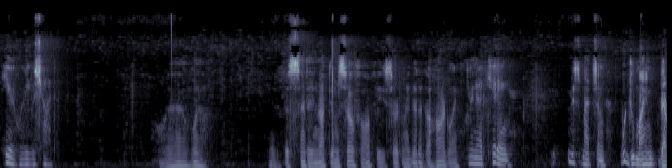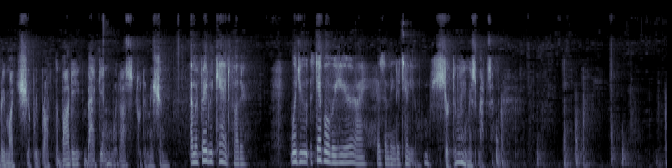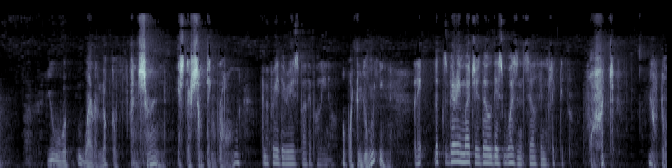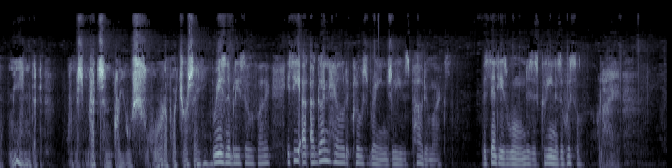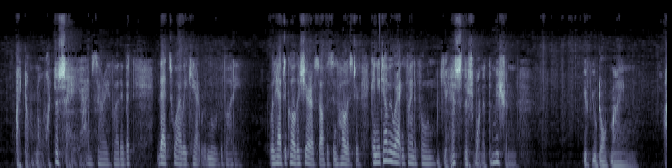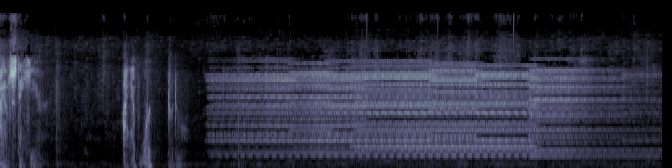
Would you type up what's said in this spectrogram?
Here where he was shot. Vicente knocked himself off, he certainly did it the hard way. You're not kidding. Miss Matson, would you mind very much if we brought the body back in with us to the mission? I'm afraid we can't, Father. Would you step over here? I have something to tell you. Certainly, Miss Matson. You uh, wear a look of concern. Is there something wrong? I'm afraid there is, Father Paulino. What do you mean? Well, it looks very much as though this wasn't self-inflicted. What? You don't mean that. Miss Matson, are you sure of what you're saying? Reasonably so, Father. You see, a, a gun held at close range leaves powder marks. Vicente's wound is as clean as a whistle. Well, I. I don't know what to say. I'm sorry, Father, but that's why we can't remove the body. We'll have to call the sheriff's office in Hollister. Can you tell me where I can find a phone? yes, there's one at the mission. If you don't mind, I'll stay here. I have work to do.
